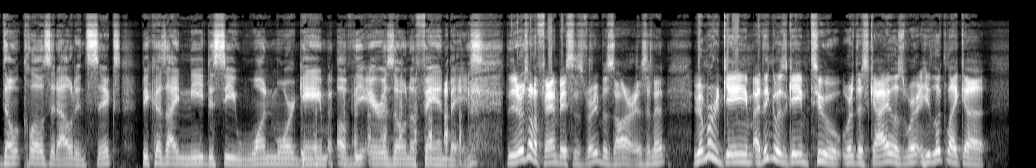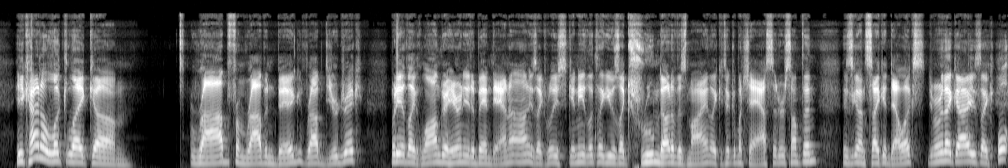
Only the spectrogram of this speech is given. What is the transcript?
don't close it out in six because I need to see one more game of the Arizona fan base." The Arizona fan base is very bizarre, isn't it? Remember a game? I think it was game two where this guy was where he looked like a he kind of looked like um Rob from Robin Big, Rob Deirdrick. But he had like longer hair and he had a bandana on. He's like really skinny. He looked like he was like shroomed out of his mind, like he took a bunch of acid or something. He's on psychedelics. Do you remember that guy? He's like, Well-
